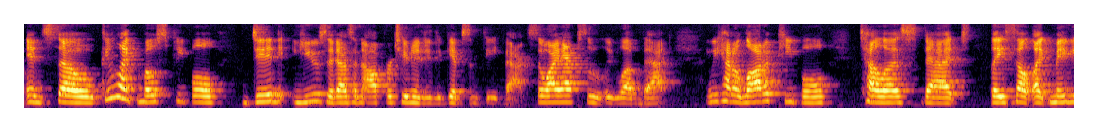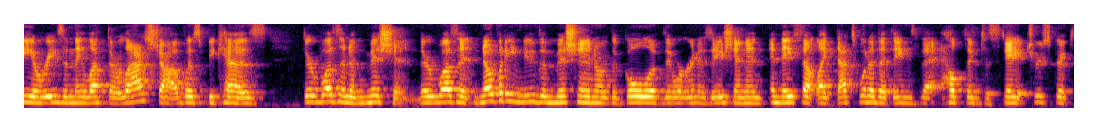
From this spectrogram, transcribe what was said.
And so I feel like most people did use it as an opportunity to give some feedback. So I absolutely love that. We had a lot of people tell us that they felt like maybe a reason they left their last job was because there wasn't a mission. There wasn't, nobody knew the mission or the goal of the organization. And, and they felt like that's one of the things that helped them to stay at TrueScripts.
